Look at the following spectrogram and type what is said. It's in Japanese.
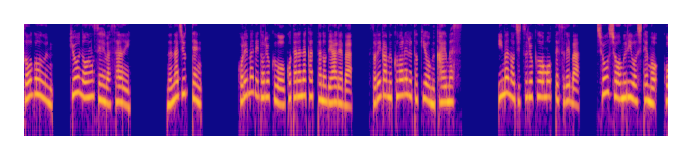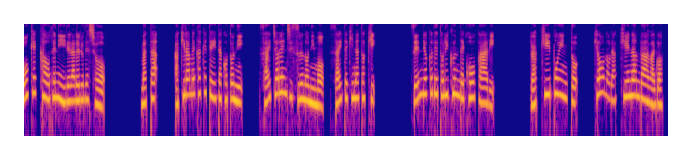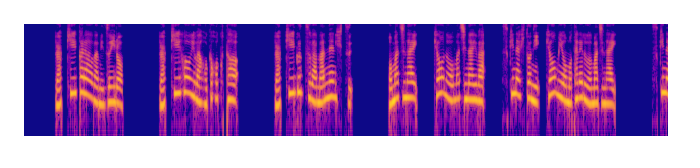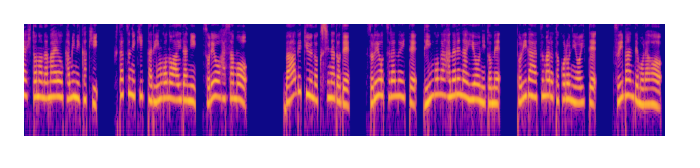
総合運。今日の運勢は3位。70点。これまで努力を怠らなかったのであれば、それが報われる時を迎えます。今の実力をもってすれば、少々無理をしても高結果を手に入れられるでしょう。また、諦めかけていたことに、再チャレンジするのにも最適な時。全力で取り組んで効果あり。ラッキーポイント。今日のラッキーナンバーは5。ラッキーカラーは水色。ラッキーフォーイはホクホク糖。ラッキーグッズは万年筆。おまじない。今日のおまじないは、好きな人に興味を持たれるおまじない。好きな人の名前を紙に書き、二つに切ったリンゴの間にそれを挟もう。バーベキューの串などで、それを貫いてリンゴが離れないように止め、鳥が集まるところに置いて、ついばんでもらおう。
